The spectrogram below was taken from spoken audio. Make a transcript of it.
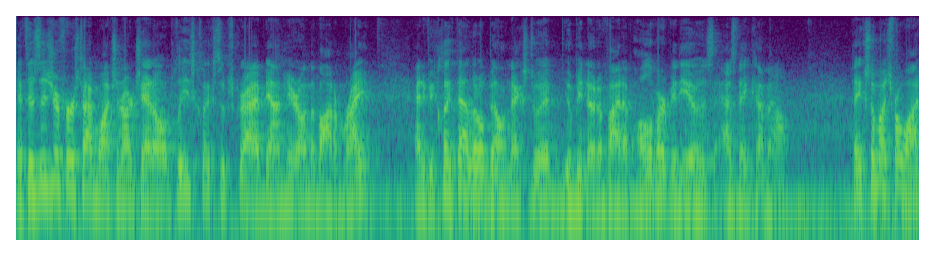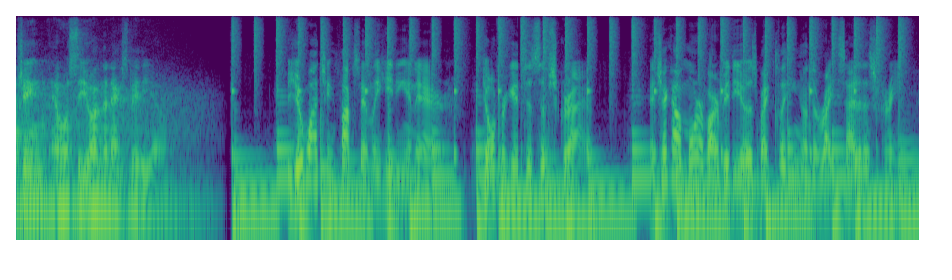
If this is your first time watching our channel, please click subscribe down here on the bottom right. And if you click that little bell next to it, you'll be notified of all of our videos as they come out. Thanks so much for watching, and we'll see you on the next video. You're watching Fox Family Heating and Air. Don't forget to subscribe. And check out more of our videos by clicking on the right side of the screen.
